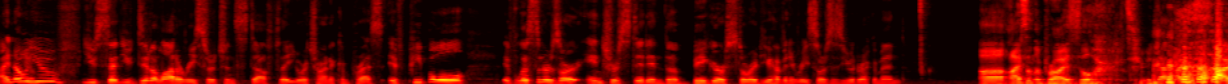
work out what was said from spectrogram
I know you've you said you did a lot of research and stuff that you were trying to compress. If people if listeners are interested in the bigger story, do you have any resources you would recommend? Uh, Eyes on the Prize, still. I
